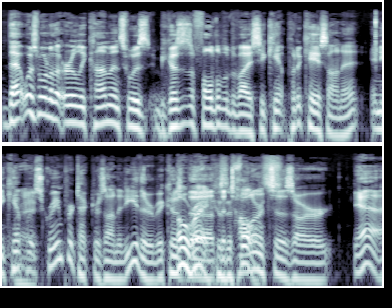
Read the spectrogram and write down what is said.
that was one of the early comments was because it's a foldable device, you can't put a case on it, and you can't put screen protectors on it either because Oh, the, right, the tolerances are yeah.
